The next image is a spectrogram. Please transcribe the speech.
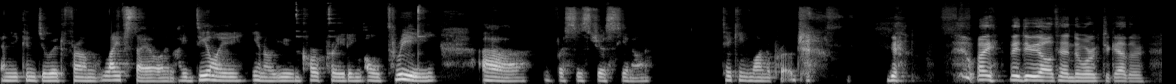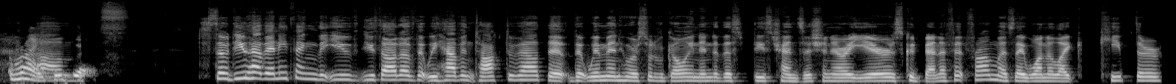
and you can do it from lifestyle. And ideally you know you incorporating all three uh, versus just you know taking one approach. Yeah. Well they do all tend to work together. Right um, so, do you have anything that you you thought of that we haven't talked about that that women who are sort of going into this these transitionary years could benefit from as they want to like keep their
